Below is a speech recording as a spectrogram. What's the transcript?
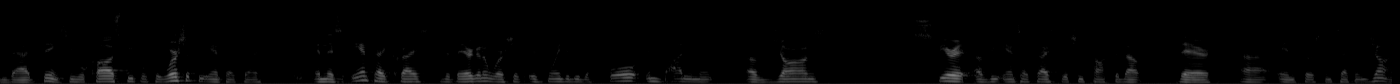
and bad things. He will cause people to worship the Antichrist. And this Antichrist that they are going to worship is going to be the full embodiment of John's spirit of the Antichrist, which he talked about there uh, in 1st and 2nd John.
